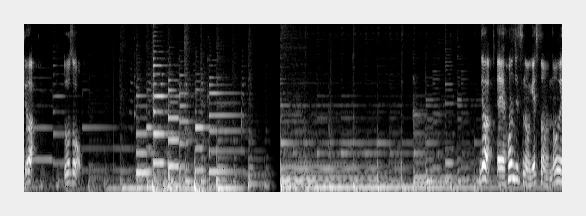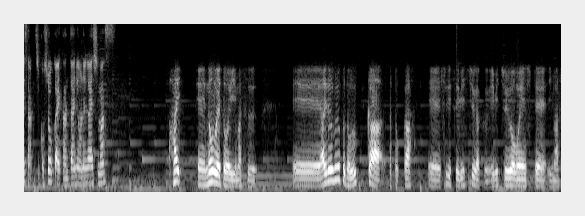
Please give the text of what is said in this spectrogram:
では、どうぞ。では、えー、本日のゲストの野上さん、自己紹介簡単にお願いします。はい、えー、野上と言います。えー、アイドルグループのウッカだとか、えー、私立恵比寿中学、恵比中を応援しています。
